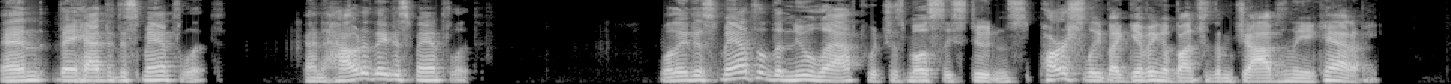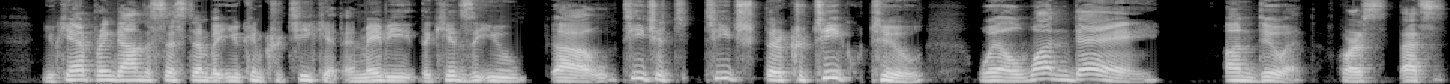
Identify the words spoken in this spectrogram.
And they had to dismantle it. And how did they dismantle it? Well, they dismantled the new left, which is mostly students, partially by giving a bunch of them jobs in the academy. You can't bring down the system, but you can critique it, and maybe the kids that you uh, teach it teach their critique to will one day undo it. Of course, that's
